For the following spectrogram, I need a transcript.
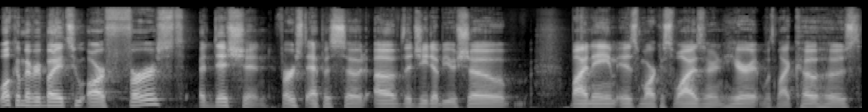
Welcome, everybody, to our first edition, first episode of the GW Show. My name is Marcus Weiser, and here with my co host,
